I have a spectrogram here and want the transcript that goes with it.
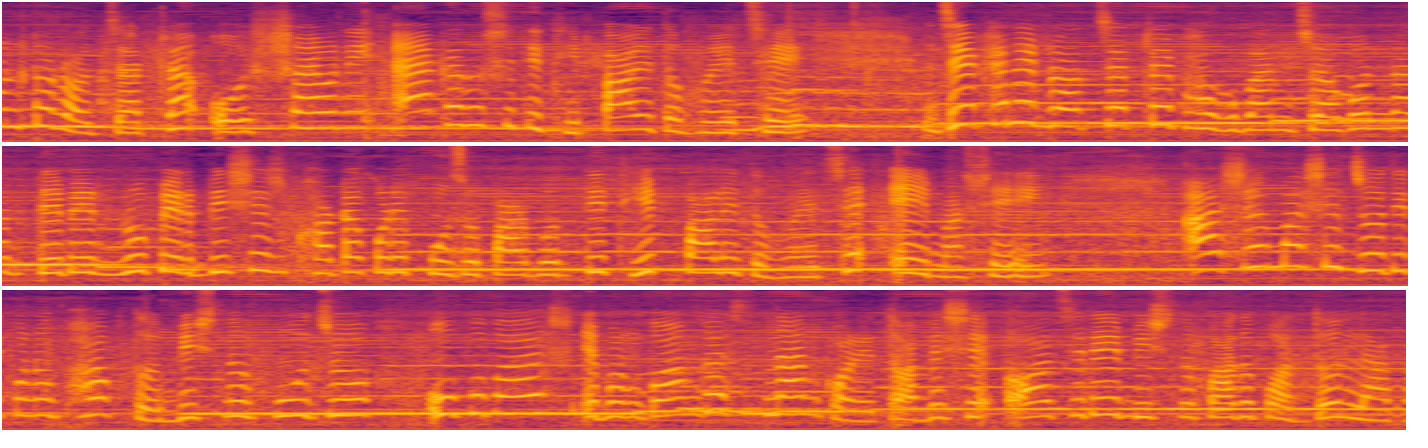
উল্টো রথযাত্রা ও সায়নী একাদশী তিথি পালিত হয়েছে, যেখানে রথযাত্রায় ভগবান জগন্নাথ দেবের রূপের বিশেষ ঘটা করে পুজো পার্বণ তিথি পালিত হয়েছে এই মাসেই। আষাঢ় মাসে যদি কোনো ভক্ত বিষ্ণুর পুজো, উপবাস এবং গঙ্গা স্নান করে, তবে সে অচিরে বিষ্ণু পদপদ্ম লাভ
